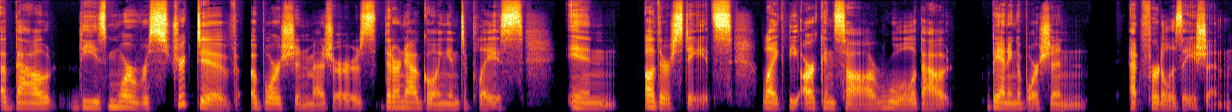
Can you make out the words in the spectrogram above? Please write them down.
about these more restrictive abortion measures that are now going into place in other states, like the Arkansas rule about banning abortion at fertilization.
